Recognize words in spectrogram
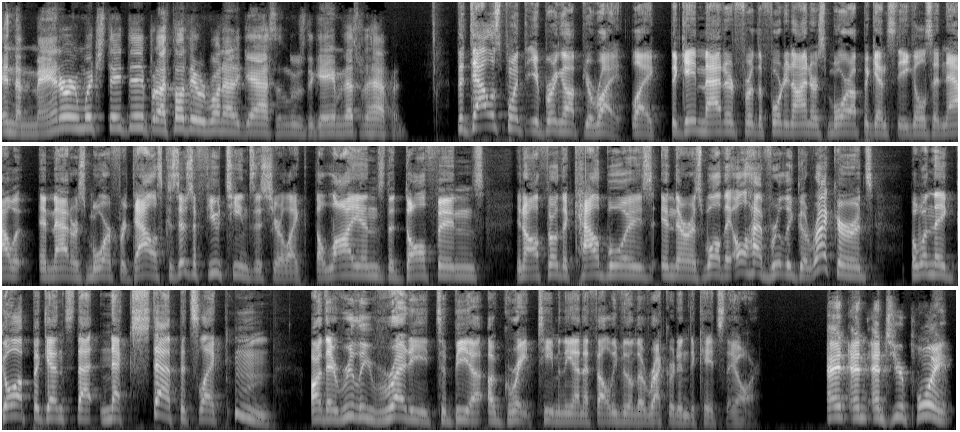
in the manner in which they did, but I thought they would run out of gas and lose the game, and that's what happened. The Dallas point that you bring up, you're right. Like the game mattered for the 49ers more up against the Eagles, and now it, it matters more for Dallas because there's a few teams this year, like the Lions, the Dolphins. You know, I'll throw the Cowboys in there as well. They all have really good records, but when they go up against that next step, it's like, hmm, are they really ready to be a, a great team in the NFL, even though the record indicates they are? And and and to your point,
